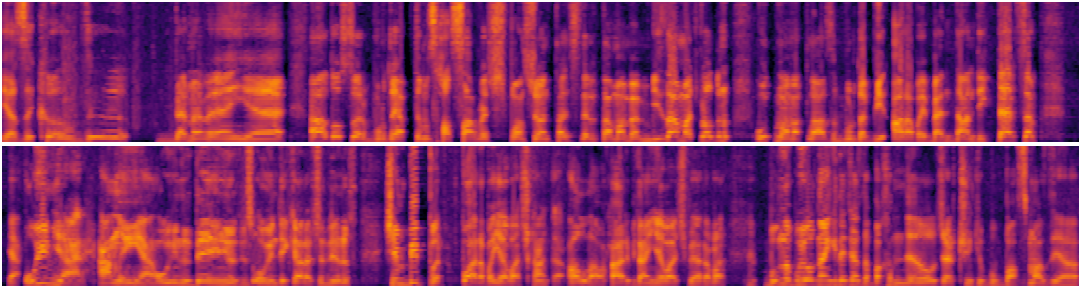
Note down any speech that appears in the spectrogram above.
Yazık oldu BMW'ye. Ha dostlar burada yaptığımız hasar ve süspansiyon testleri tamamen mizah amaçlı olduğunu unutmamak lazım. Burada bir arabayı ben dandik dersem ya oyun yani anlayın yani oyunu deniyoruz biz oyundaki araçları diyoruz. Şimdi Bipper bu araba yavaş kanka Allah var harbiden yavaş bir araba. Bununla bu yoldan gideceğiz de bakalım neler olacak çünkü bu basmaz ya.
